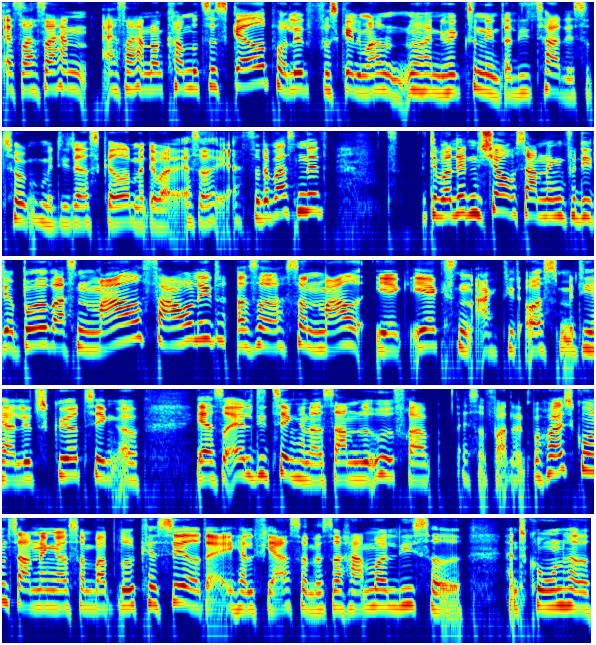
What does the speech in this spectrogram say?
Altså, så han, altså, han var kommet til skade på lidt forskellige måder. Nu er han jo ikke sådan en, der lige tager det så tungt med de der skader, men det var, altså, ja. Så det var sådan lidt, det var lidt en sjov samling, fordi det både var sådan meget fagligt, og så sådan meget Erik Eriksen-agtigt også med de her lidt skøre ting. Og ja, så alle de ting, han havde samlet ud fra, altså fra den på højskolen samlinger, som var blevet kasseret der i 70'erne, så ham og Lis havde, hans kone havde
